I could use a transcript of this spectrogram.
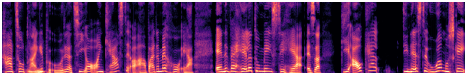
har to mm. drenge på 8 og 10 år og en kæreste og arbejder med HR. Anne, hvad hælder du mest til her? Altså, give afkald de næste uger måske,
